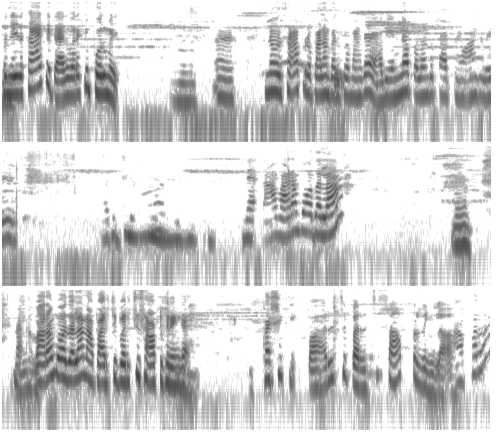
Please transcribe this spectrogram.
கொஞ்சம் இதை காய்க்கட்ட அது வரைக்கும் பொறுமை. இன்னும் ஒரு சாப்பிட்ற பழம் பறிப்போமாங்க அது என்ன பழம்னு பார்த்தேன் வாங்கலே நே- நான் வரும்போதெல்லாம் வரும்போதெல்லாம் நான் பறித்து பறித்து சாப்பிட்டுக்கிறேங்க. பசிக்கு பறிச்சு பறிச்சு சாப்பிடுறீங்களா? அப்புறம்?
